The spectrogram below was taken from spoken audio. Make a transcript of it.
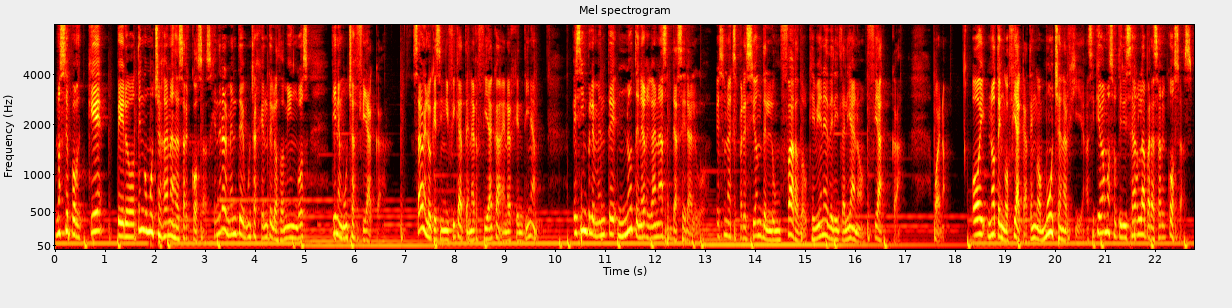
No sé por qué, pero tengo muchas ganas de hacer cosas. Generalmente mucha gente los domingos tiene mucha fiaca. ¿Saben lo que significa tener fiaca en Argentina? Es simplemente no tener ganas de hacer algo. Es una expresión del lunfardo que viene del italiano fiacca. Bueno, hoy no tengo fiaca, tengo mucha energía, así que vamos a utilizarla para hacer cosas.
